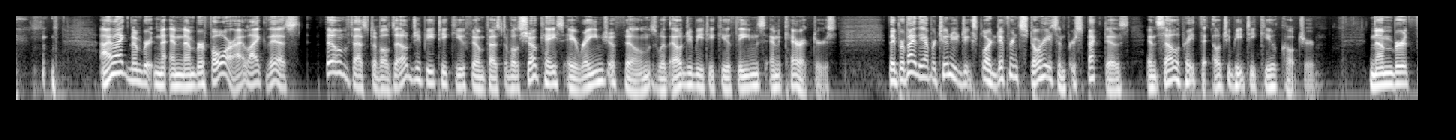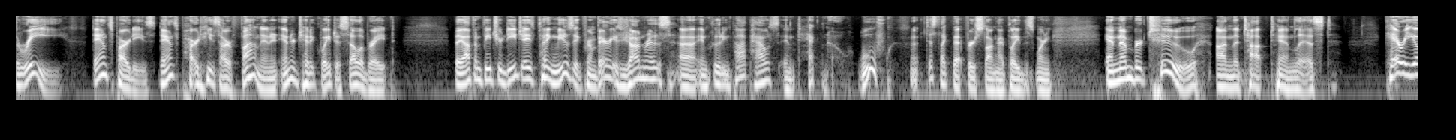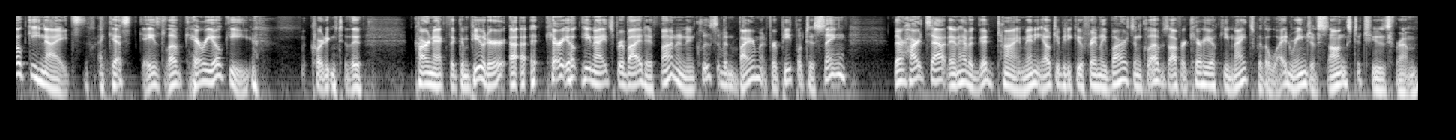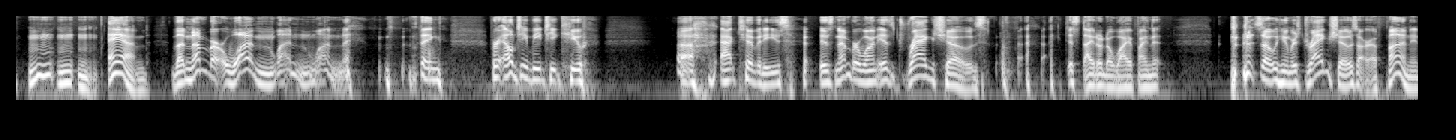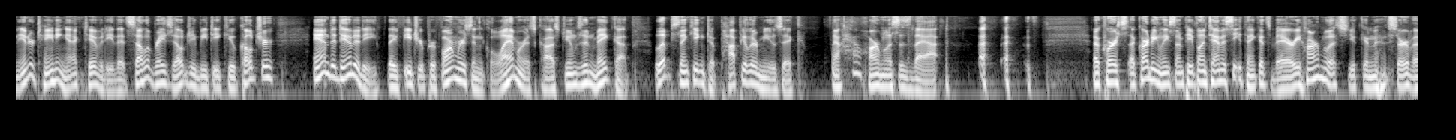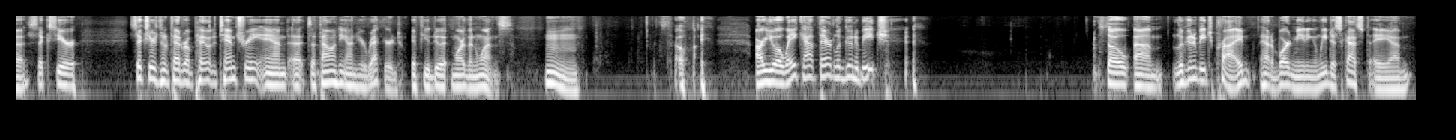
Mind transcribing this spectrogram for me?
I like number and number four. I like this. Film festivals, LGBTQ film festivals showcase a range of films with LGBTQ themes and characters. They provide the opportunity to explore different stories and perspectives and celebrate the LGBTQ culture. Number three, Dance parties. Dance parties are fun and an energetic way to celebrate. They often feature DJs playing music from various genres, uh, including pop, house, and techno. Woof! Just like that first song I played this morning. And number two on the top 10 list karaoke nights. I guess gays love karaoke, according to the Carnac the computer. Uh, uh, karaoke nights provide a fun and inclusive environment for people to sing their hearts out and have a good time. Many LGBTQ friendly bars and clubs offer karaoke nights with a wide range of songs to choose from. Mm-mm-mm. And the number one, one, one thing for LGBTQ uh, activities is number one is drag shows. Just, I don't know why I find it so humorous. Drag shows are a fun and entertaining activity that celebrates LGBTQ culture and identity. They feature performers in glamorous costumes and makeup, lip syncing to popular music. Now, how harmless is that? of course, accordingly, some people in Tennessee think it's very harmless. You can serve a six year six years in federal penitentiary, and uh, it's a felony on your record if you do it more than once. Hmm. So, are you awake out there, Laguna Beach? So um, Laguna Beach Pride had a board meeting, and we discussed a um,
